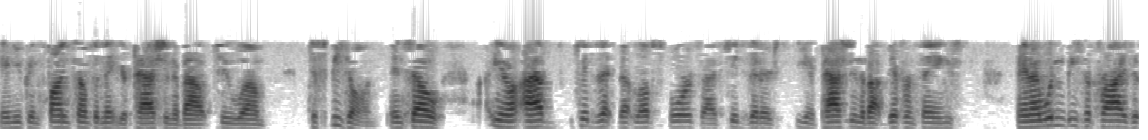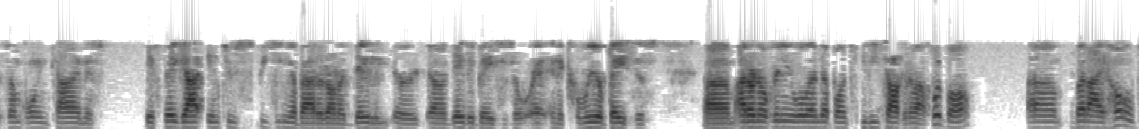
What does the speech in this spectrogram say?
and you can find something that you're passionate about to um, to speak on. And so, you know, I have kids that, that love sports. I have kids that are you know passionate about different things, and I wouldn't be surprised at some point in time if if they got into speaking about it on a daily or on a daily basis or in a career basis. Um, I don't know if anyone will end up on TV talking about football, um, but I hope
